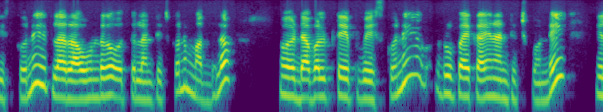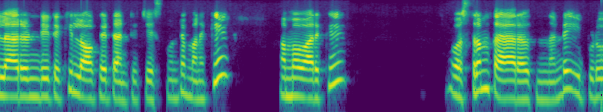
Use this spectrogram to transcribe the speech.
తీసుకొని ఇట్లా రౌండ్గా ఒత్తులు అంటించుకొని మధ్యలో డబల్ టేప్ వేసుకొని రూపాయికాయని అంటించుకోండి. ఇలా రెండింటికి లాకెట్ అంటించేసుకుంటే మనకి అమ్మవారికి వస్త్రం తయారవుతుందండి. ఇప్పుడు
